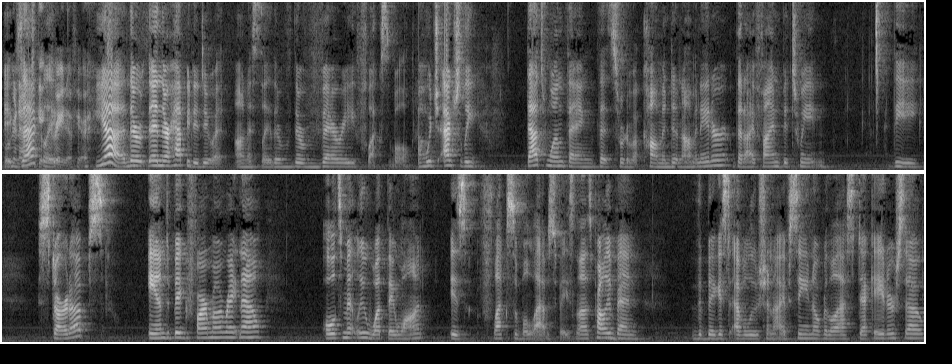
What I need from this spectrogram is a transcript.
we're going to have to get creative here. yeah, and they're and they're happy to do it. Honestly, they're they're very flexible. Which actually, that's one thing that's sort of a common denominator that I find between the startups and big pharma right now. Ultimately, what they want is flexible lab space. Now, that's probably been the biggest evolution I've seen over the last decade or so.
